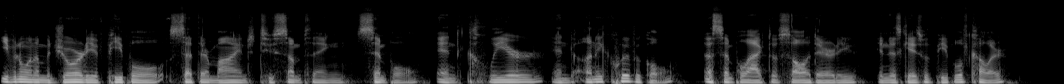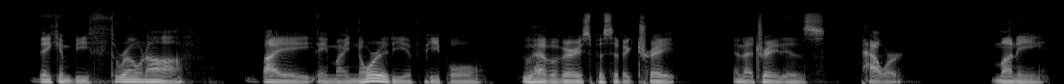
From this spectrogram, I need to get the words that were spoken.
even when a majority of people set their mind to something simple and clear and unequivocal a simple act of solidarity in this case with people of color they can be thrown off by a, a minority of people who have a very specific trait, and that trait is power, money,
